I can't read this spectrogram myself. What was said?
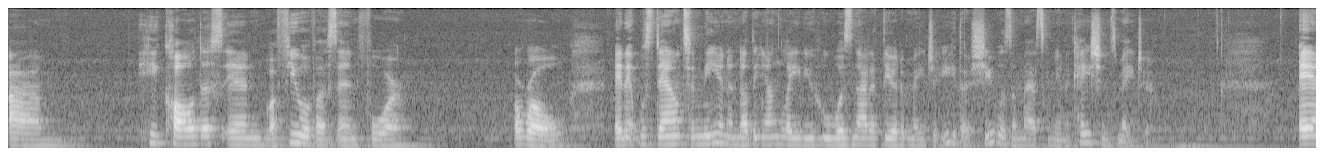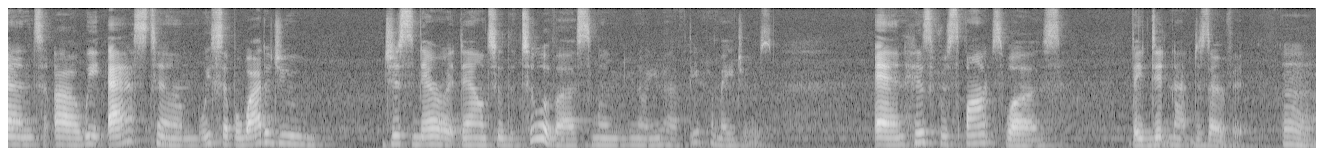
um, he called us in, a few of us in for a role. And it was down to me and another young lady who was not a theater major either. She was a mass communications major. And uh, we asked him, we said, well, why did you just narrow it down to the two of us when, you know, you have theater majors? And his response was, they did not deserve it. Mm.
